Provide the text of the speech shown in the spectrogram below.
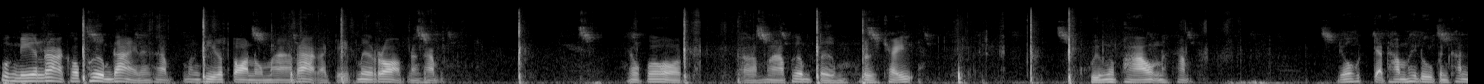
พวกนี้รากเขาเพิ่มได้นะครับ บางทีเราตอนออกมารากอาจจะไม่รอบนะครับ แล้วก็มาเพิ่มเติมโดยใช้ขุยมะพร้าวนะครับ เดี๋ยวจะทำให้ดูเป็นขั้น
